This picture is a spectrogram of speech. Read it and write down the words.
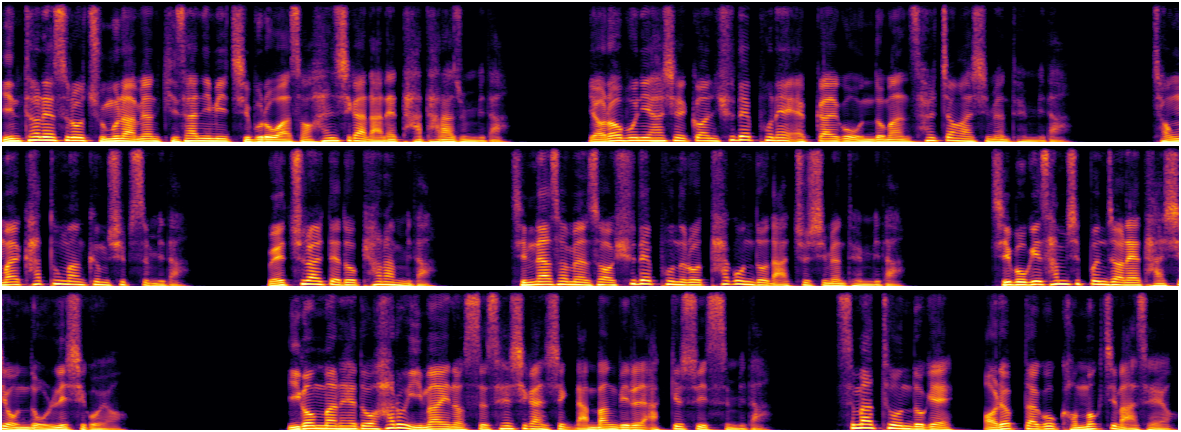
인터넷으로 주문하면 기사님이 집으로 와서 1시간 안에 다 달아줍니다. 여러분이 하실 건 휴대폰에 앱 깔고 온도만 설정하시면 됩니다. 정말 카톡만큼 쉽습니다. 외출할 때도 편합니다. 집 나서면서 휴대폰으로 탁 온도 낮추시면 됩니다. 집 오기 30분 전에 다시 온도 올리시고요. 이것만 해도 하루 2-3시간씩 난방비를 아낄 수 있습니다. 스마트 온도계 어렵다고 겁먹지 마세요.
